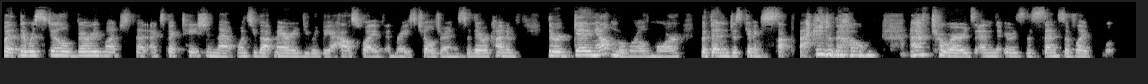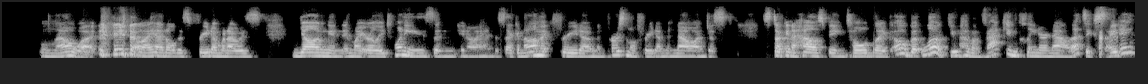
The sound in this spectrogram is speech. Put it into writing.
but there was still very much that expectation that once you got married you would be a housewife and raise children. So they were kind of they were getting out in the world more but then just getting sucked back into the home afterwards. And it was the sense of like well now what? You know i had all this freedom when i was young and in my early 20s and you know i had this economic freedom and personal freedom. And now i'm just stuck in a house being told like oh but look you have a vacuum cleaner now. That's exciting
